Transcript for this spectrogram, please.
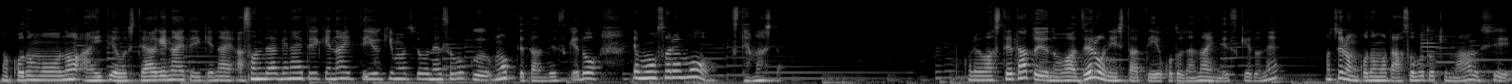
まあ、子供の相手をしてあげないといけない遊んであげないといけないっていう気持ちをねすごく持ってたんですけどでもそれも捨てましたこれは捨てたというのはゼロにしたっていうことじゃないんですけどね。もちろん子供と遊ぶ時もあるし、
